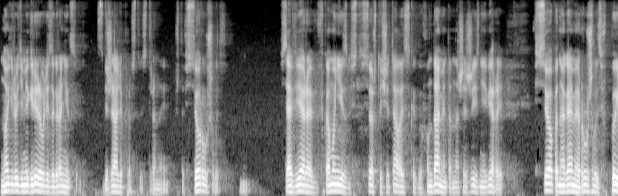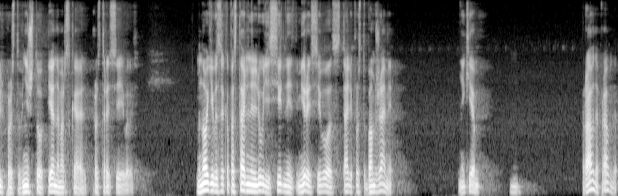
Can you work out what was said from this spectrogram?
Многие люди мигрировали за границу, сбежали просто из страны, что все рушилось вся вера в коммунизм, все, что считалось как бы фундаментом нашей жизни и верой, все под ногами рушилось в пыль, просто в ничто, пена морская просто рассеивалась. Многие высокопоставленные люди, сильные мира всего, стали просто бомжами. Никем. Правда, правда.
